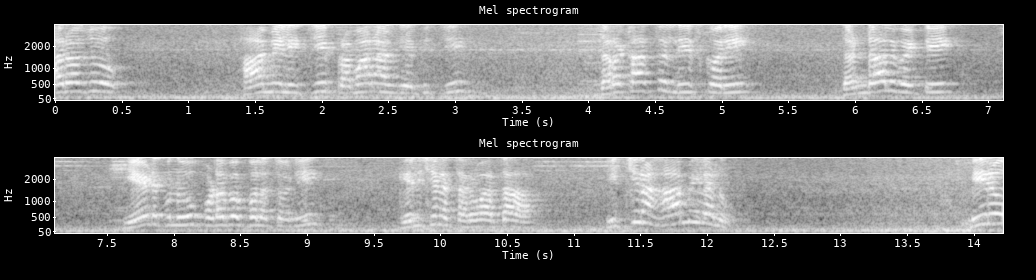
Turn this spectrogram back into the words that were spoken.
ఆ రోజు హామీలు ఇచ్చి ప్రమాణాలు చేపించి దరఖాస్తులు తీసుకొని దండాలు పెట్టి ఏడుపులు పొడబొబ్బలతోని గెలిచిన తర్వాత ఇచ్చిన హామీలను మీరు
